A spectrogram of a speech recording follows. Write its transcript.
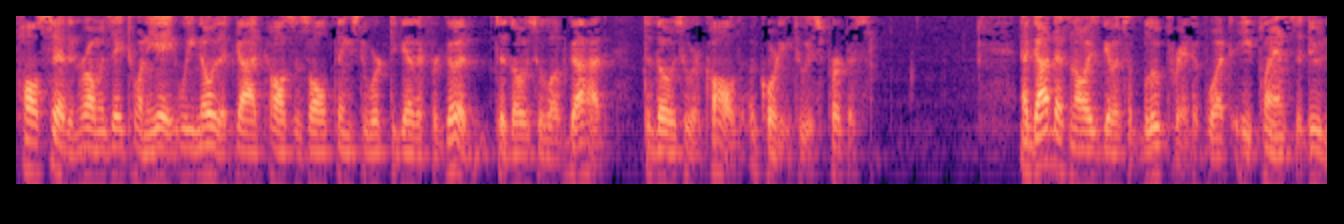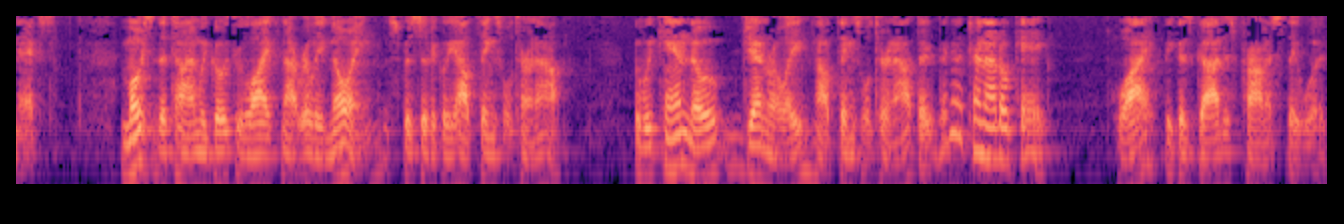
Paul said in Romans 8:28, "We know that God causes all things to work together for good to those who love God, to those who are called according to his purpose." Now, God doesn't always give us a blueprint of what He plans to do next. Most of the time, we go through life not really knowing specifically how things will turn out. But we can know generally how things will turn out. They're, they're going to turn out okay. Why? Because God has promised they would.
